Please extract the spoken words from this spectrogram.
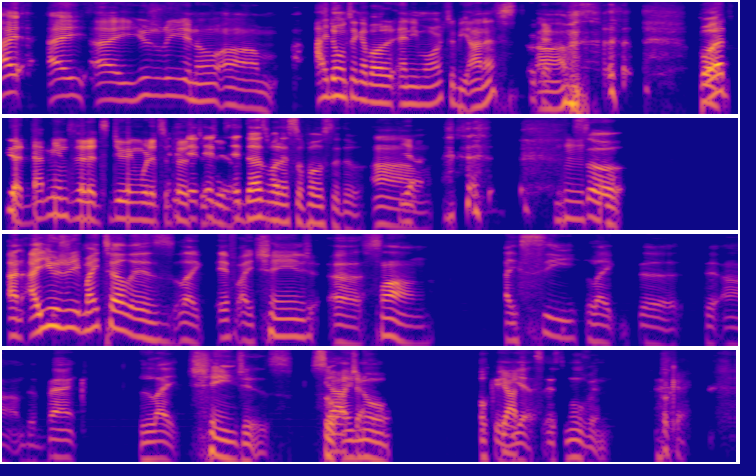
i i i usually you know um i don't think about it anymore to be honest Okay. um well, but that's good. That means that it's doing what it's supposed it, to it, do. it does what it's supposed to do um Mhm. so and i usually my tell is like if i change a song i see like the the um the bank light changes so Gotcha. i know okay Gotcha. yes it's moving Okay.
